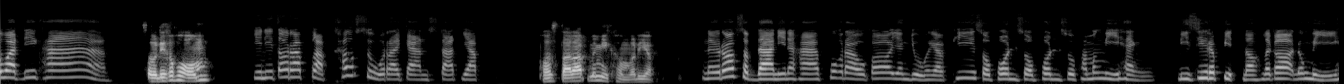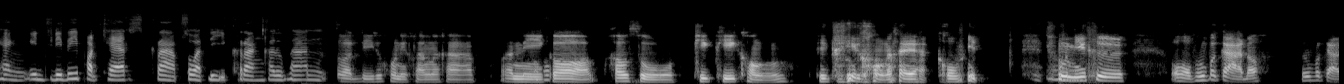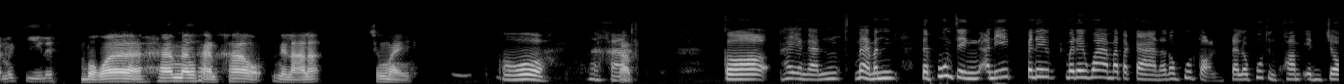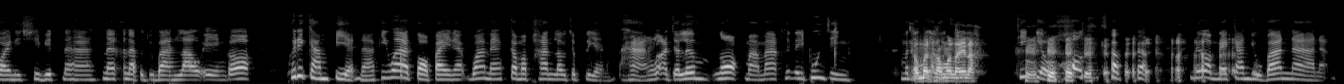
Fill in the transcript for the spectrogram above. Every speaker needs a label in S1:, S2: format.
S1: สวัสดีค่ะ
S2: สวัสดีครับผม
S1: ยินดีต้อนรับกลับเข้าสู่รายการ Start ยับ
S2: เพราะสตาร์ทอัพไม่มีคำว่าเรียบ
S1: ในรอบสัปดาห์นี้นะคะ พวกเราก็ยังอยู่กับพี่โสพลโสพลสุภมังมีแห่ง BC Rapid เนาะแล้วก็น้องหมีแห่ง Infinity Podcast กราบสวัสดีอีกครั้งค่ะทุกท่าน
S2: สวัสดีทุกคนอีกครั้งนะครับอันนี้ก็เข้าสู่ peak peak ของ peak peak ของอะไรอะโควิดช่วงนี้คือ โอ้โหเพิ่งประกาศเนาะเพิ่งประกาศเมื่อกี้เลย บอกว่าห้ามนั่งทานข้าวในร้านละเชียงใหม่
S1: โอ้นะคะ
S2: ครับ
S1: ก็ถ้าอย่างนั้นแหมมันแต่พูดจริง อันนี้ไม่ได้ไม่ได้ว่ามาตรการนะต้องพูดก่อน แต่เราพูดถึงความเอนจอยในชีวิตนะคะในขณะปัจจุบันเราเองก็พฤติกรรมเปลี่ยนนะพี่ว่าต่อไปเนี่ยว่าแม้กรรมพันธุ์เราจะเปลี่ยนหางเราอาจจะเริ่มงอกมามากขึ้นในพูดจริง
S2: เอามาทำอะไรล่ะ
S1: ที่เกี่ยวข้องกับแบบเรื่องแม้การอยู่บ้านนานอะ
